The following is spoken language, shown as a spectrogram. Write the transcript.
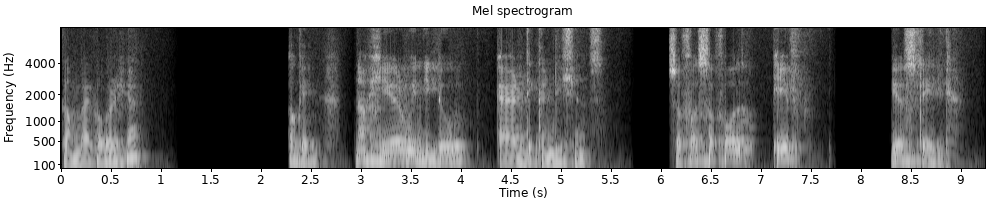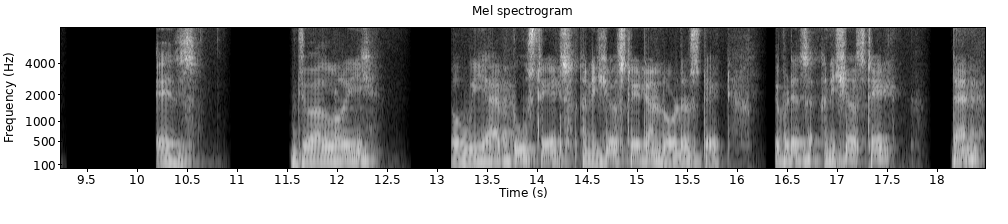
come back over here. Okay. Now here we need to add the conditions. So first of all if your state is jewelry so we have two states initial state and loader state. If it is initial state then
